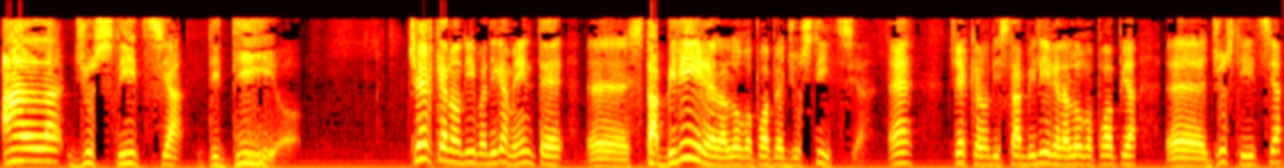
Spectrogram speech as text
alla giustizia di Dio. Cercano di praticamente eh, stabilire la loro propria giustizia. Eh? Cercano di stabilire la loro propria eh, giustizia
